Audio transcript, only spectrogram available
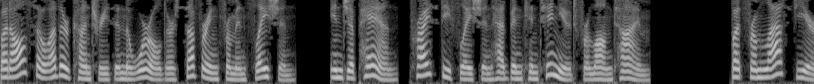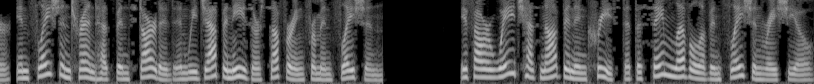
but also other countries in the world are suffering from inflation. In Japan, price deflation had been continued for long time. But from last year, inflation trend has been started and we Japanese are suffering from inflation. If our wage has not been increased at the same level of inflation ratio,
